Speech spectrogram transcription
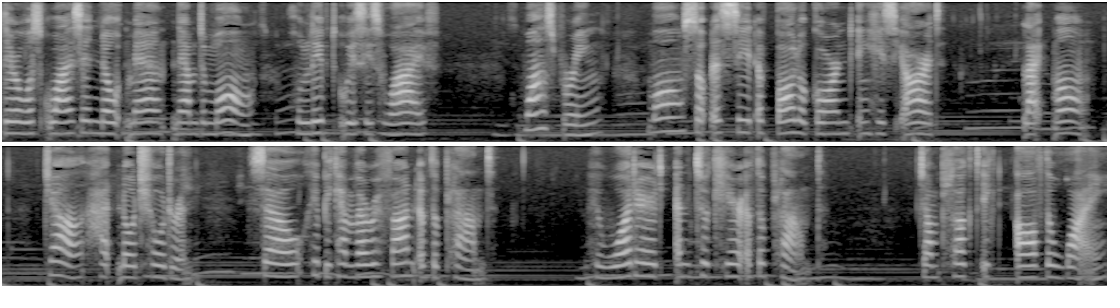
There was once an old man named Meng who lived with his wife. One spring, Meng sowed a seed of bottle gourd in his yard. Like Meng, Jiang had no children, so he became very fond of the plant. He watered and took care of the plant. Zhang plucked it off the wine,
